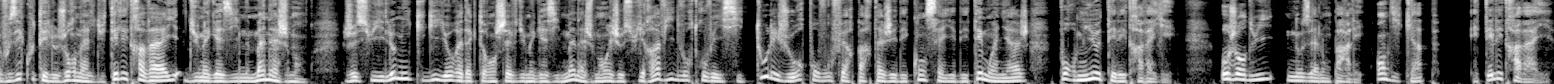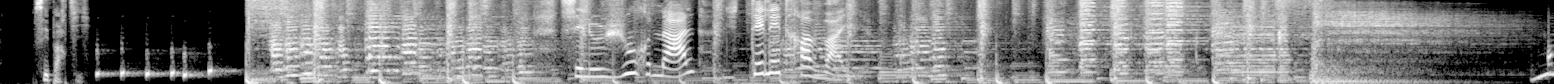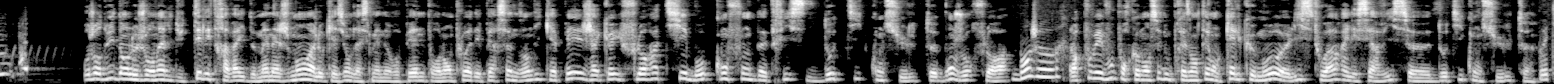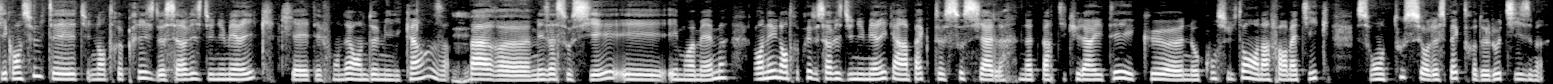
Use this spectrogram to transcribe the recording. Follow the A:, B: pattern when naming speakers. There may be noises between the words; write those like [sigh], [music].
A: Vous écoutez le journal du télétravail du magazine Management. Je suis Lomique Guillot, rédacteur en chef du magazine Management, et je suis ravi de vous retrouver ici tous les jours pour vous faire partager des conseils et des témoignages pour mieux télétravailler. Aujourd'hui, nous allons parler handicap et télétravail. C'est parti.
B: C'est le journal du télétravail.
A: Aujourd'hui, dans le journal du télétravail de management, à l'occasion de la Semaine européenne pour l'emploi des personnes handicapées, j'accueille Flora Thiebaud, cofondatrice d'Oti Consult. Bonjour Flora.
C: Bonjour.
A: Alors pouvez-vous pour commencer nous présenter en quelques mots euh, l'histoire et les services euh, d'Oti Consult?
C: Oti Consult est une entreprise de services du numérique qui a été fondée en 2015
A: Mhm.
C: par euh, mes associés et, et moi-même. On est une entreprise de services du numérique à impact social. Notre particularité est que nos consultants en informatique sont tous sur le spectre de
